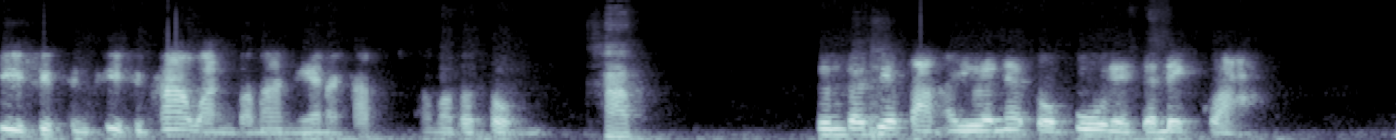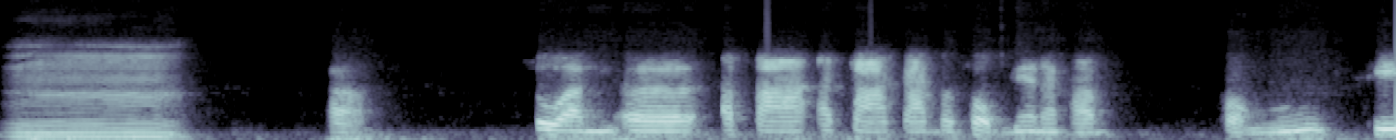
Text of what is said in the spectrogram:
สี่สิบถึงสี่สิบห้าวันประมาณเนี้ยนะครับเอามาผสมครับ ซึ่งก็เทียบตามอายุแล้วเนี่ยตัวผู้เนี่ยจะเด็กกว่า อืมครับส่วนเอ่ออัตราอัตราการผสมเนี่ยนะครับ ของที่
